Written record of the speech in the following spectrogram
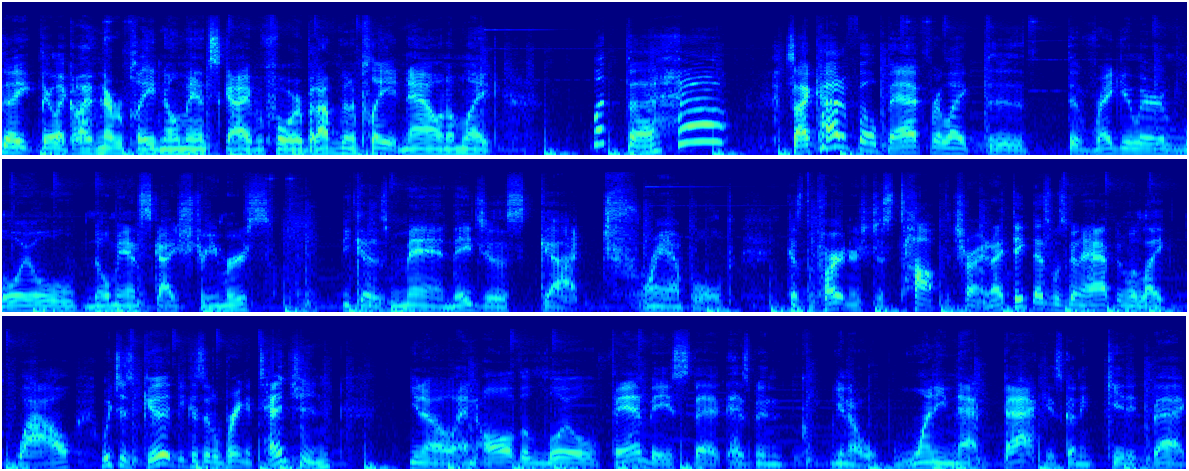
like, they're like, oh, I've never played No Man's Sky before, but I'm to play it now. And I'm like, what the hell? So I kind of felt bad for like the the regular loyal No Man's Sky streamers because man, they just got trampled because the partners just topped the chart. And I think that's what's to happen with like WoW, which is good because it'll bring attention, you know, and all the loyal fan base that has been, you know, wanting that back is going to get it back.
